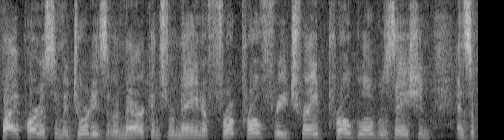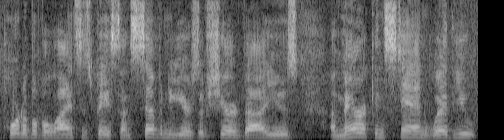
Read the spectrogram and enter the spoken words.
bipartisan majorities of Americans remain a pro free trade, pro globalization, and supportive of alliances based on 70 years of shared values. Americans stand with you,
